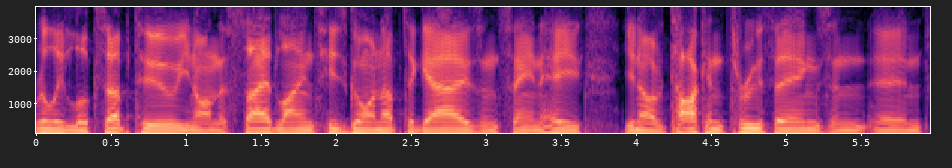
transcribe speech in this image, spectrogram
really looks up to. You know, on the sidelines, he's going up to guys and saying, "Hey, you know, talking through things and and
